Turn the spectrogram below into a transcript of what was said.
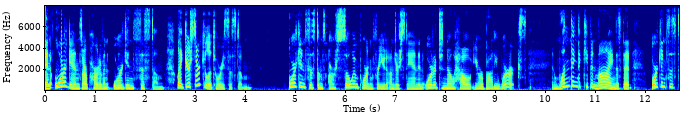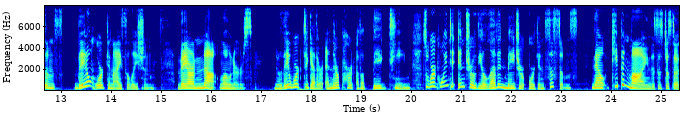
And organs are part of an organ system, like your circulatory system. Organ systems are so important for you to understand in order to know how your body works. And one thing to keep in mind is that organ systems, they don't work in isolation. They are not loners. No, they work together and they're part of a big team. So we're going to intro the 11 major organ systems. Now, keep in mind, this is just a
